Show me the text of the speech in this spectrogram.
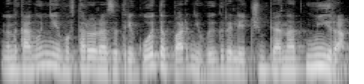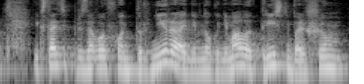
Накануне во второй раз за три года парни выиграли чемпионат мира. И, кстати, призовой фонд турнира ни много ни мало 3 с небольшим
